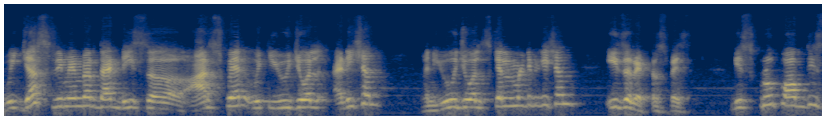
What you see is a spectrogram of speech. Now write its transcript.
we just remember that this uh, R square with usual addition and usual scalar multiplication is a vector space. This proof of this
